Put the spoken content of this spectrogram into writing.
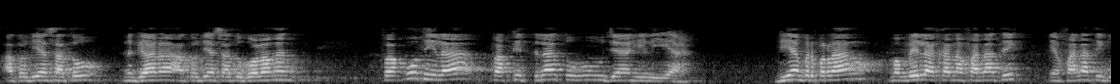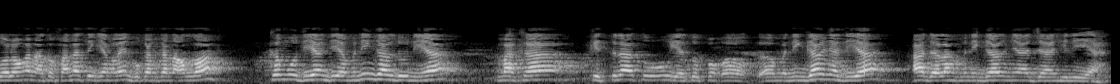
atau dia satu negara atau dia satu golongan faqutila faqitlatuhu jahiliyah dia berperang membela karena fanatik yang fanatik golongan atau fanatik yang lain bukan karena Allah kemudian dia meninggal dunia maka kitlatuhu yaitu eh, eh, meninggalnya dia adalah meninggalnya jahiliyah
